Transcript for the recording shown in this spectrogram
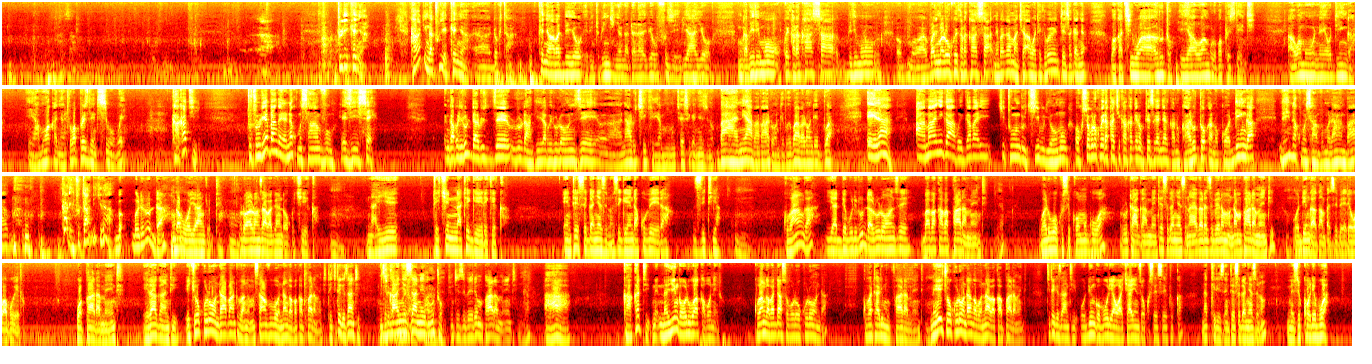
Tuli kenya. Kakati nga tuli e kenya uh, dokita kenya wabaddeyo ebintu bingi nnyo naddala ebyobufuzi ebyayo nga birimu okwekalakaasa birimu oluvanyuma lw'okwekalakaasa ne bagamba nti awatekebwe enteesaganya wakati wa ruto eyawangula obwa pulezidenti awamu ne odinga eyamuwakanya nti obwa pulezidenti si bubwe. Kakati tutunulye ebbanga lya nnaku musanvu eziyise nga buli ludda luzze lulangirira bwe lulonze uh, n'alukiikirira mu nteeseganya zino. Baani abo balondebwe bwe abalondeddwa era amaanyi gaabwe gabali kitundu ki buli omu okusobola okubeera kakiiko akagenda okuteeseganya kano kaluto kano kodinga naye naku musanvu mulamba. Kale tutandikira. Buli ludda nga bw'oyanjudde lwalonze abagenda okukiika. Naye tekinnategeerekeka. Enteeseganya zino zigenda kubeera zitya? Kubanga yadde buli ludda lulonze babaka ba paalamenti waliwo okusika omuguwa ruto agamba enteeseganya zino ayagala zibeere munda mu paalamenti odinga agamba zibeere wabweru wa paalamenti. Era aga nti ekyokulonda abantu bange musanvu bonna nga baka paalamenti tekitegeeza nti nzikanyiza ne ruto nti zibeere mu paalamenti. Aa kakati naye nga waliwo akabonero kubanga badde asobola okulonda kubatali mu paalamenti. Mm. naye ekyokulonda nga bonna abaka paalamenti kitegeeza nti odinga oba oliawo akyayinza okuseeseetuka nakkiriza enteeseganya zino nezikolebwa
